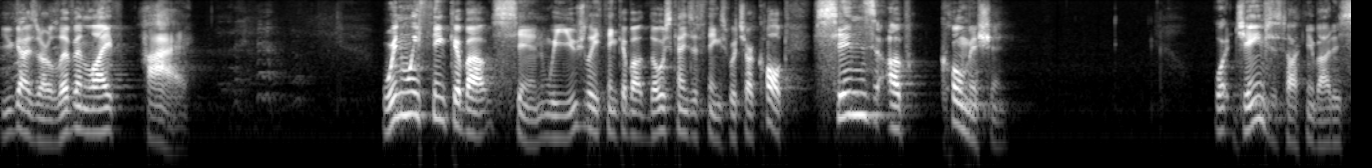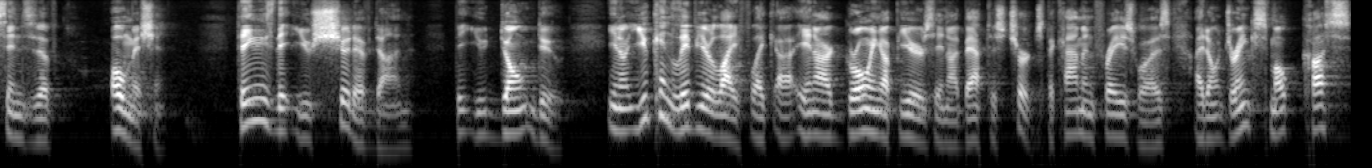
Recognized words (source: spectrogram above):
You guys are living life high. When we think about sin, we usually think about those kinds of things, which are called sins of commission. What James is talking about is sins of omission things that you should have done that you don't do. You know, you can live your life like uh, in our growing up years in our Baptist church, the common phrase was, I don't drink, smoke, cuss,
